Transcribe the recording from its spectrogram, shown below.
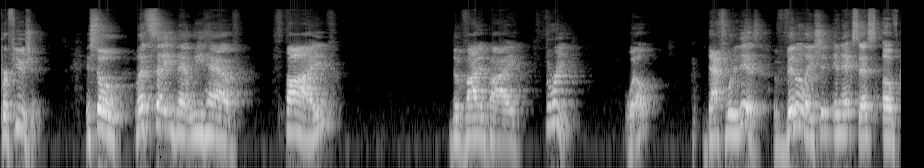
perfusion. And so let's say that we have 5 divided by 3. Well, that's what it is ventilation in excess of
